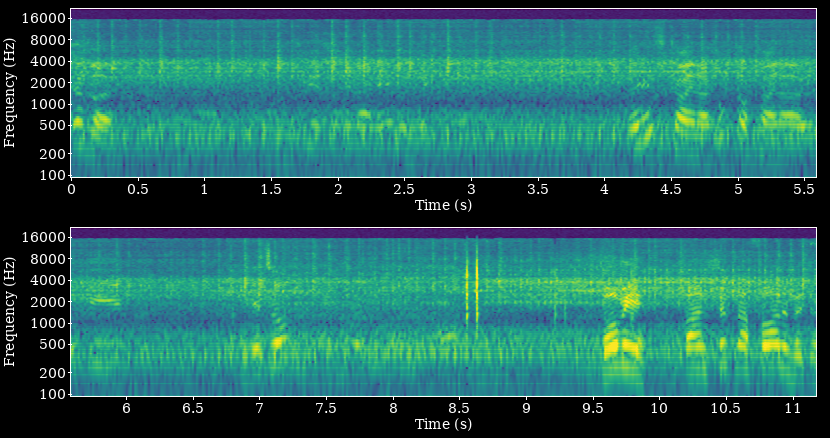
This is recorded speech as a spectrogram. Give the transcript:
Irre. Da hilft keiner, guckt doch keiner. Irgendwie. Geht so? Tobi, fahr ein Stück nach vorne bitte.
